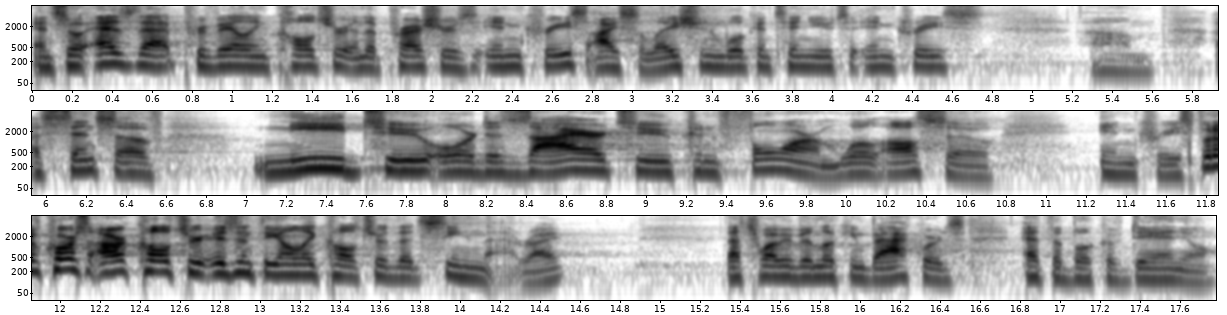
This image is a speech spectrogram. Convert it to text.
And so, as that prevailing culture and the pressures increase, isolation will continue to increase. Um, a sense of need to or desire to conform will also increase. But of course, our culture isn't the only culture that's seen that, right? That's why we've been looking backwards at the book of Daniel,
